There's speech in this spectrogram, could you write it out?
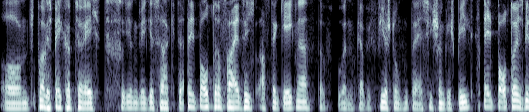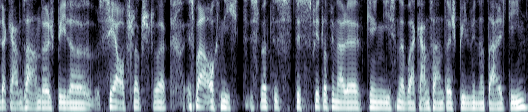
Und Boris Becker hat zu Recht irgendwie gesagt, Del Potro freut sich auf den Gegner. Da wurden, glaube ich, vier Stunden 30 schon gespielt. Del Potro ist wieder ganz ein anderer Spieler, sehr aufschlagsstark. Es war auch nicht, es war das, das Viertelfinale gegen Isner war ein ganz anderes Spiel wie Nadal-Team.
